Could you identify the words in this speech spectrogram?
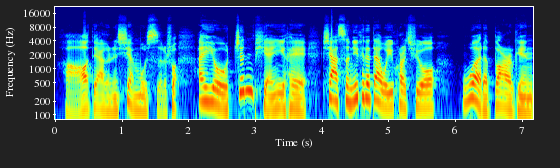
好，第二个人羡慕死了，说：“哎呦，真便宜嘿！下次你可得带我一块儿去哦。” What a bargain!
